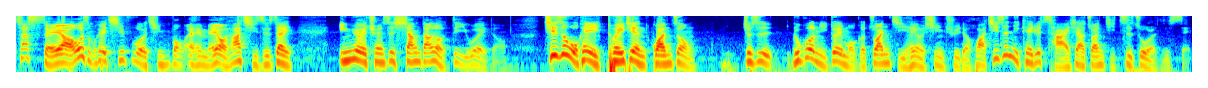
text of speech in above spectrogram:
她谁啊？为什么可以欺负我清风？哎，没有，她其实在音乐圈是相当有地位的哦。其实我可以推荐观众，就是如果你对某个专辑很有兴趣的话，其实你可以去查一下专辑制作人是谁。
